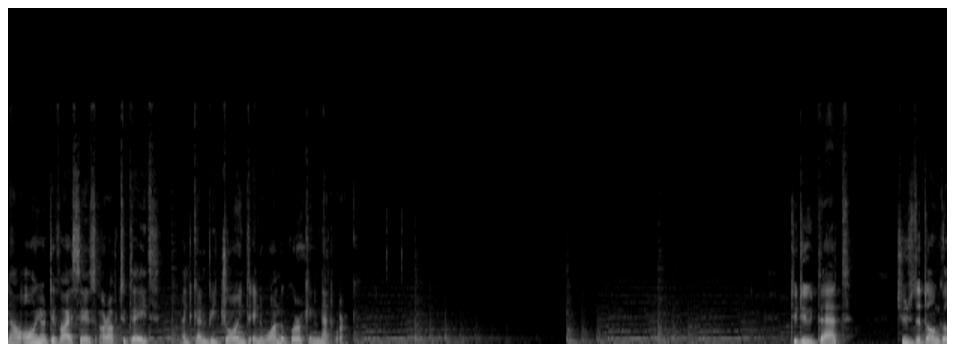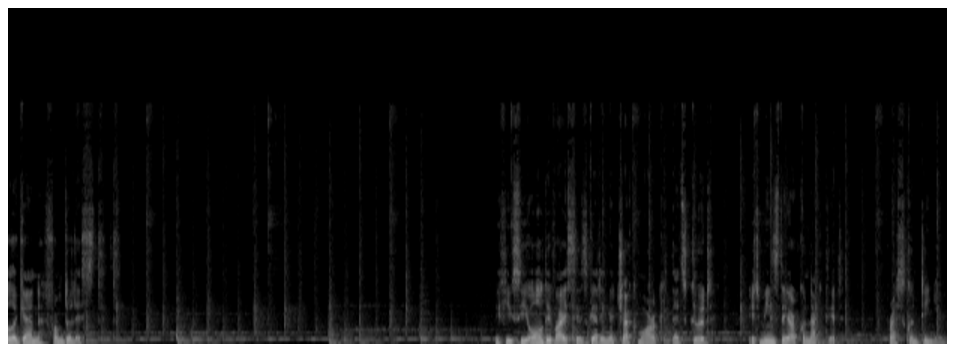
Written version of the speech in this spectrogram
Now all your devices are up to date and can be joined in one working network. To do that, choose the dongle again from the list. If you see all devices getting a check mark, that's good. It means they are connected. Press continue.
